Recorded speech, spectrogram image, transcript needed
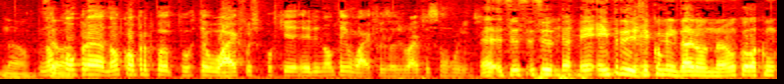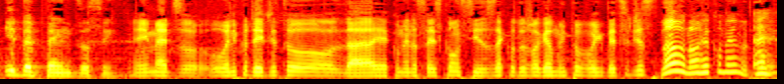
não. Não lá. compra, não compra por, por ter waifus, porque ele não tem waifus, as waifus são ruins. É, se- se- se- entre recomendar ou não, coloca um It Depends, assim. Ei, Mads, o, o único jeito de tu dar recomendações concisas é quando o jogo é muito ruim. Daí tu diz, não, não recomendo. É,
